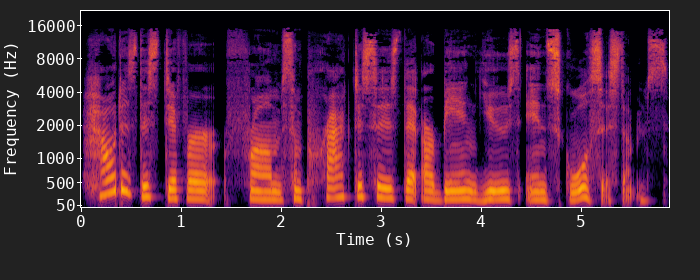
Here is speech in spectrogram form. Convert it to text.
how does this differ from some practices that are being used in school systems,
